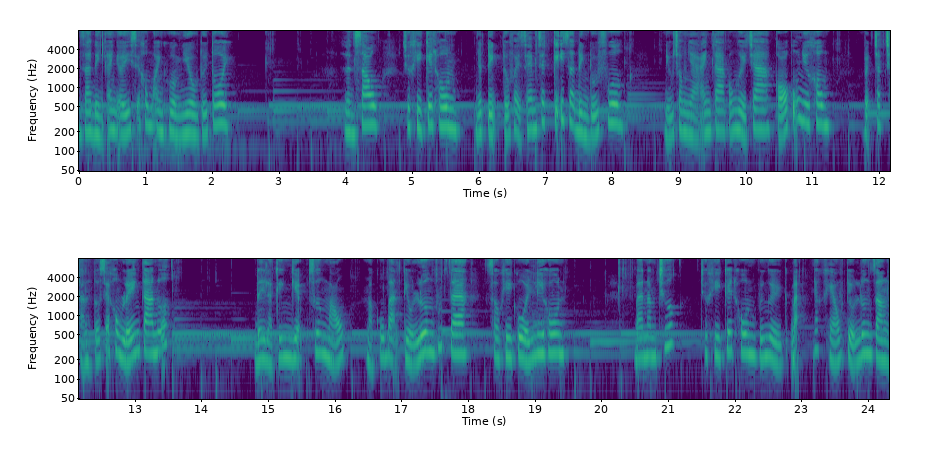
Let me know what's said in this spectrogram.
Gia đình anh ấy sẽ không ảnh hưởng nhiều tới tôi Lần sau, trước khi kết hôn, nhất định tớ phải xem xét kỹ gia đình đối phương. Nếu trong nhà anh ta có người cha, có cũng như không, vậy chắc chắn tớ sẽ không lấy anh ta nữa. Đây là kinh nghiệm xương máu mà cô bạn Tiểu Lương rút ra sau khi cô ấy ly hôn. Ba năm trước, trước khi kết hôn với người bạn nhắc khéo Tiểu Lương rằng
